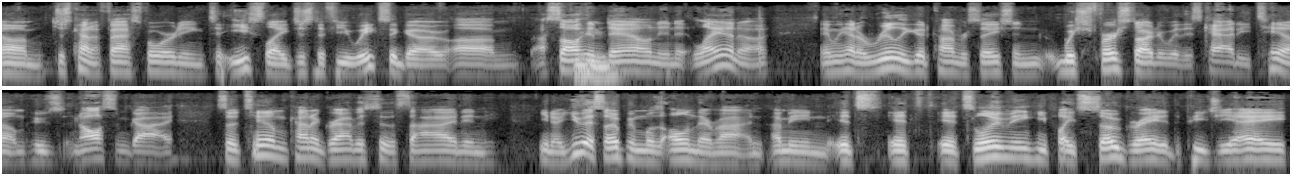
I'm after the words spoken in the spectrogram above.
um, just kind of fast forwarding to East Lake just a few weeks ago, um, I saw mm-hmm. him down in Atlanta. And we had a really good conversation, which first started with his caddy, Tim, who's an awesome guy. So Tim kind of grabbed us to the side and you know, U.S. Open was on their mind. I mean, it's it's it's looming. He played so great at the PGA.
